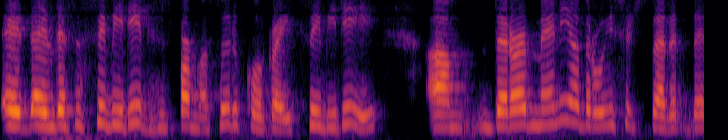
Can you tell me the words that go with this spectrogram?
and this is CBD. This is pharmaceutical grade CBD um, there are many other research that they,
